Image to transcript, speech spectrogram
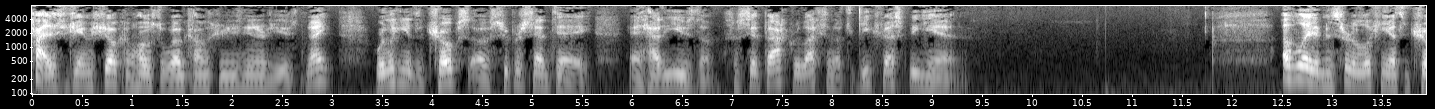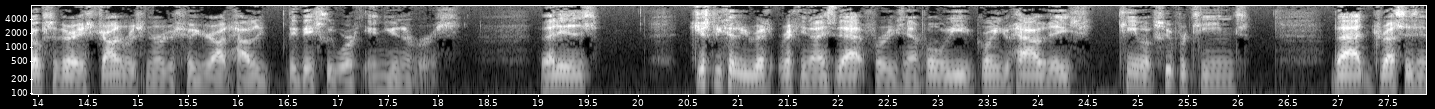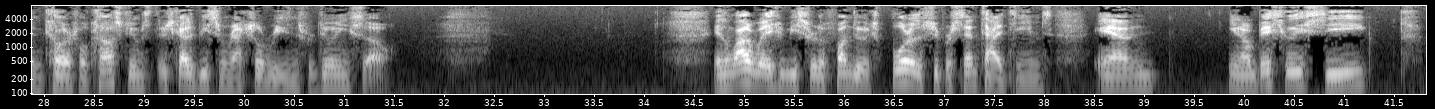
Hi, this is James Jokum, host of Webcomics Reviews and Interviews. Tonight, we're looking at the tropes of Super Sentai and how to use them. So sit back, relax, and let the Geek Fest begin. Of late, I've been sort of looking at the tropes of various genres in order to figure out how they, they basically work in universe. That is, just because we rec- recognize that, for example, we're going to have a team of super teens that dresses in colorful costumes, there's got to be some actual reasons for doing so. In a lot of ways, it would be sort of fun to explore the Super Sentai teams and, you know, basically see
